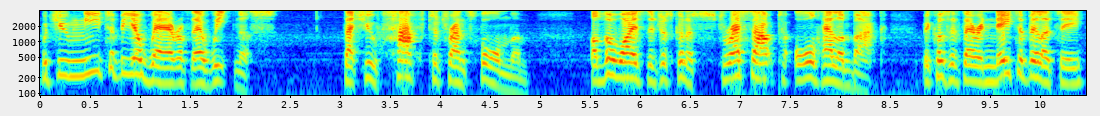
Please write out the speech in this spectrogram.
But you need to be aware of their weakness. That you have to transform them. Otherwise, they're just going to stress out to all hell and back. Because of their innate ability,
